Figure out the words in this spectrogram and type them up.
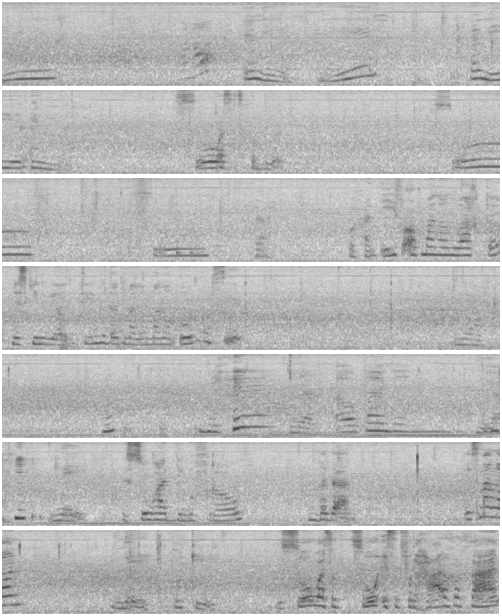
hier, en hier, en hier, en hier, en hier. Zo was het gebeurd. Zo. Zo. Ja. We gaan even op Manon wachten. Misschien wil Tine dat Manon, ook moet zien. Ja. Ja. Opa en ja. Nee. Dus zo had die mevrouw gedaan. Is Manon? Nee. Oké. Dus zo, was het, zo is het verhaal gegaan.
